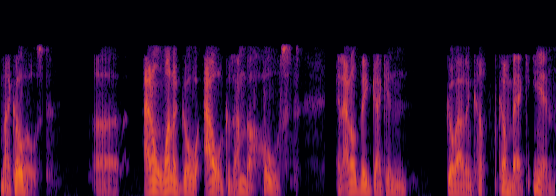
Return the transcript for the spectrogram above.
my co-host. Uh, I don't want to go out because I'm the host, and I don't think I can go out and come come back in.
